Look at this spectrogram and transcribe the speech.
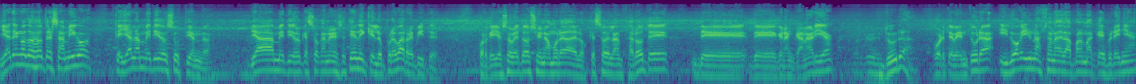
Ya tengo dos o tres amigos que ya lo han metido en sus tiendas, ya han metido el queso canario en sus tiendas y que lo prueba repite. Porque yo sobre todo soy enamorada de los quesos de Lanzarote, de, de Gran Canaria. Fuerteventura. Fuerteventura. Y luego hay una zona de La Palma que es Breña,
